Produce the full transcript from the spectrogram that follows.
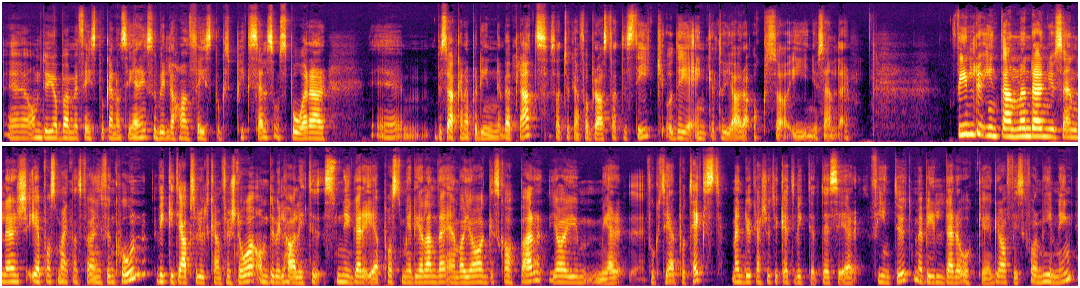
Eh, om du jobbar med Facebook-annonsering så vill du ha en Facebook-pixel som spårar ehm, besökarna på din webbplats så att du kan få bra statistik och det är enkelt att göra också i Newsendler. Vill du inte använda New Sendlers e-postmarknadsföringsfunktion, vilket jag absolut kan förstå om du vill ha lite snyggare e-postmeddelande än vad jag skapar. Jag är ju mer fokuserad på text, men du kanske tycker att det är viktigt att det ser fint ut med bilder och eh, grafisk formgivning.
